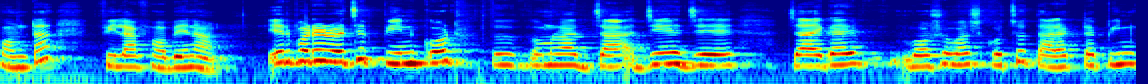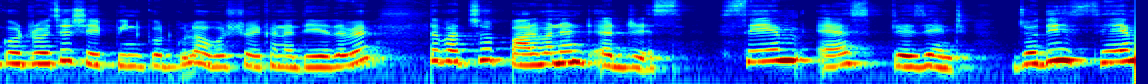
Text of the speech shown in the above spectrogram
ফর্মটা ফিল হবে না। এরপরে রয়েছে পিনকোড তো তোমরা যা, যে যে জায়গায় বসবাস করছ, তার একটা পিনকোড রয়েছে। সেই পিনকোডগুলো অবশ্যই এখানে দিয়ে দেবে। দেখতে পাচ্ছ, permanent address. Same as present. যদি সেম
